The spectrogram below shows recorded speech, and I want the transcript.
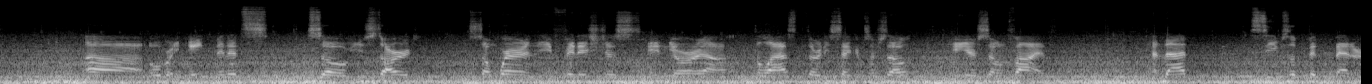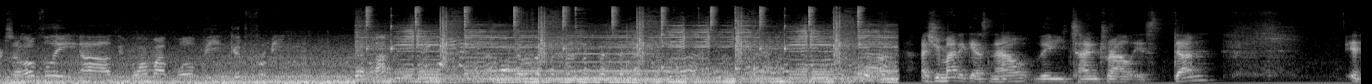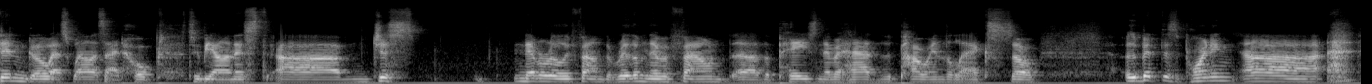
uh, over eight minutes. So you start somewhere and you finish just in your uh, the last 30 seconds or so in your zone five, and that seems a bit better. So hopefully uh, the warm up will be good for me. As you might have guessed now, the time trial is done. It didn't go as well as I'd hoped, to be honest. Um, just never really found the rhythm, never found uh, the pace, never had the power in the legs. So it was a bit disappointing. Uh, I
